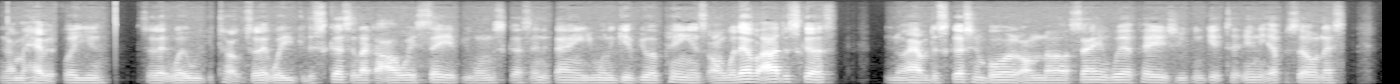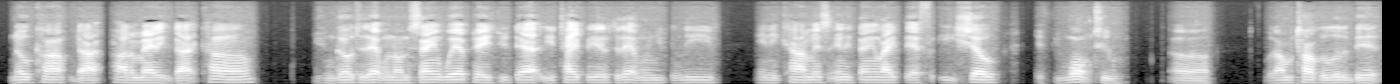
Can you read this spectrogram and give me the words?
and I'm gonna have it for you so that way we can talk. So that way you can discuss it. Like I always say, if you want to discuss anything, you want to give your opinions on whatever I discuss. You know, I have a discussion board on the same web page. You can get to any episode. And that's nocomp.podomatic.com. You can go to that one on the same web page. You that you type into that one. You can leave any comments, anything like that for each show if you want to. Uh, but I'm gonna talk a little bit,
